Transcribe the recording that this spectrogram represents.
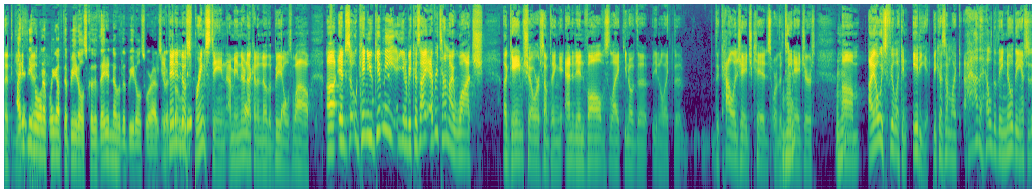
That I didn't even want to bring up the Beatles because if they didn't know who the Beatles were, I was. If they didn't know Springsteen, I mean, they're not going to know the Beatles. Wow. Uh, and so, can you give me, you know, because I every time I watch a game show or something, and it involves like you know the you know like the the college age kids or the Mm-hmm. teenagers. Um, I always feel like an idiot because I'm like, how the hell do they know the answers?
